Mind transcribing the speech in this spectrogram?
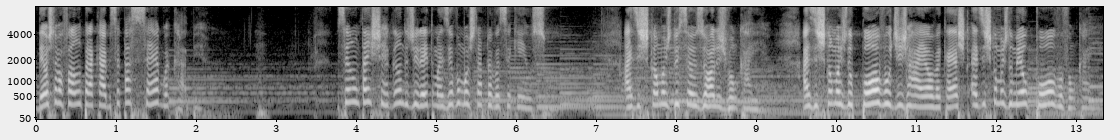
Deus estava falando para Acabe: você está cego, Acabe. Você não está enxergando direito, mas eu vou mostrar para você quem eu sou. As escamas dos seus olhos vão cair. As escamas do povo de Israel vai cair. As, as escamas do meu povo vão cair.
